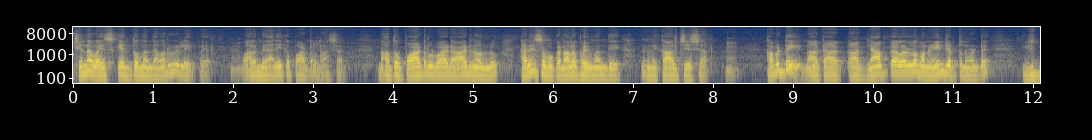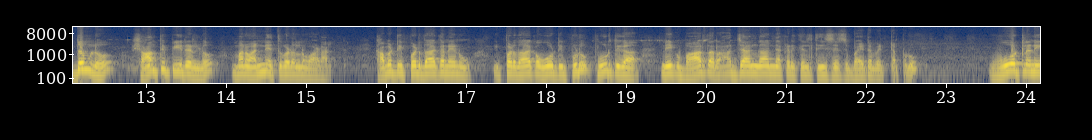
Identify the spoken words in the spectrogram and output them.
చిన్న వయసుకి ఎంతోమంది అమరవీరులు అయిపోయారు. వాళ్ళ మీద అనేక పాటలు రాశాను నాతో పాటలు పాడి ఆడిన వాళ్ళు కనీసం ఒక నలభై మంది కాల్ చేశారు. కాబట్టి నాకు ఆ- ఆ జ్ఞాపకాలలో మనం ఏం చెప్తున్నామంటే యుద్ధంలో శాంతి పీరియడ్లో మనం అన్ని ఎత్తుగడలను వాడాలి. కాబట్టి ఇప్పటిదాకా నేను ఇప్పటిదాకా ఓటు ఇప్పుడు పూర్తిగా నీకు భారత రాజ్యాంగాన్ని అక్కడికి వెళ్ళి తీసేసి బయట పెట్టినప్పుడు ఓట్లని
